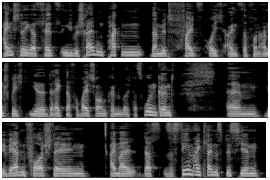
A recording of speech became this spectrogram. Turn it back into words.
Einsteiger-Sets in die Beschreibung packen, damit, falls euch eins davon anspricht, ihr direkt da vorbeischauen könnt und euch das holen könnt. Ähm, wir werden vorstellen, einmal das System ein kleines bisschen,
